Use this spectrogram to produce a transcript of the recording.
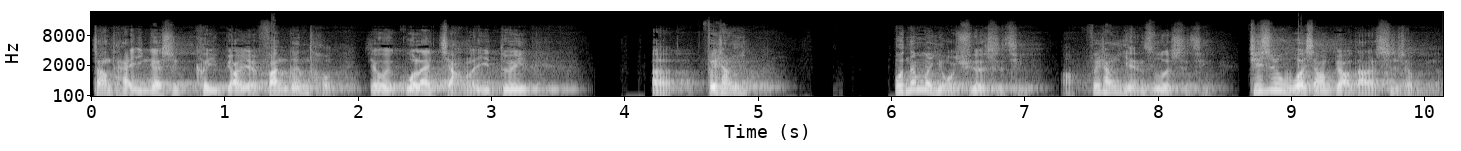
上台应该是可以表演翻跟头，结果过来讲了一堆，呃，非常不那么有趣的事情啊，非常严肃的事情。其实我想表达的是什么呢？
